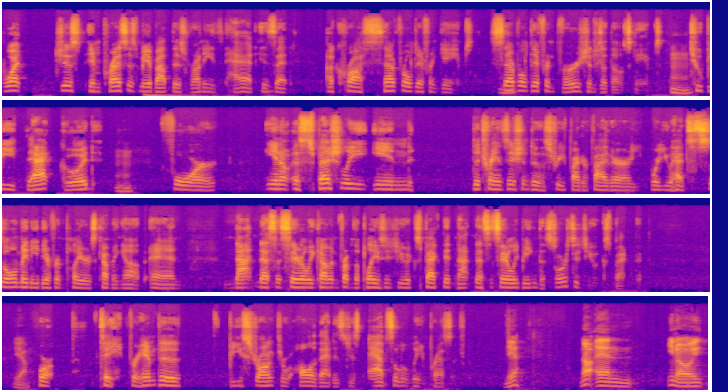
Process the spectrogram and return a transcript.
What just impresses me about this run he's had is that across several different games, mm-hmm. several different versions of those games, mm-hmm. to be that good for you know, especially in the transition to the Street Fighter V era, where you had so many different players coming up and not necessarily coming from the places you expected, not necessarily being the sources you expected. Yeah. For to for him to be strong through all of that is just absolutely impressive. Yeah. No, and you know,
